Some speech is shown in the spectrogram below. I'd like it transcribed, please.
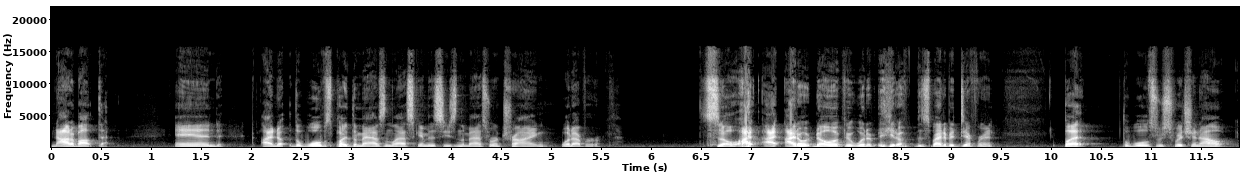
not about that. And I know the Wolves played the Mavs in the last game of the season. The Mavs weren't trying, whatever. So I, I, I don't know if it would have, you know, this might have been different, but the Wolves were switching out.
